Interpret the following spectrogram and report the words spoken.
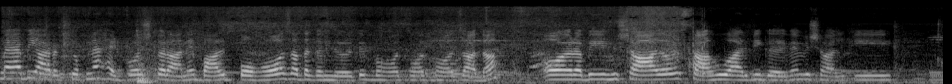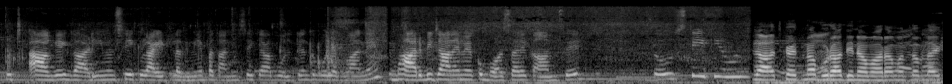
मैं अभी आ रखी हूँ अपना हेड वॉश कराने। बाल बहुत ज़्यादा गंदे हुए थे बहुत बहुत बहुत ज़्यादा। और अभी विशाल और साहू आर भी गए हुए हैं। विशाल की कुछ आगे गाड़ी में उसकी एक लाइट लगनी है पता नहीं से क्या बोलते हैं तो वो लगवाने। बाहर भी जाने मेरे को बहुत सारे काम से। तो स्टे ट्यून आज का इतना बुरा दिन है हमारा मतलब लाइक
